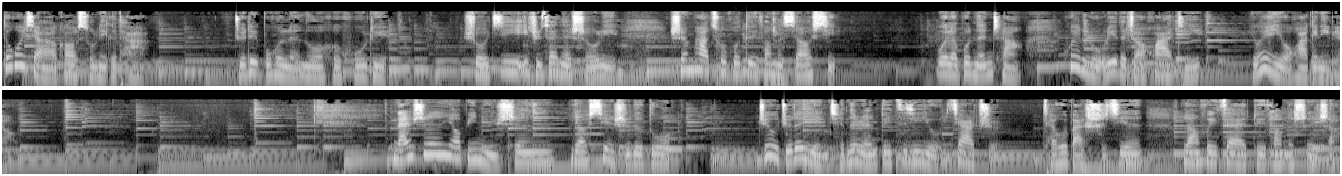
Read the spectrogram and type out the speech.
都会想要告诉那个他，绝对不会冷落和忽略。手机一直攥在手里，生怕错过对方的消息。为了不冷场，会努力的找话题，永远有话跟你聊。男生要比女生要现实的多。只有觉得眼前的人对自己有价值，才会把时间浪费在对方的身上。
